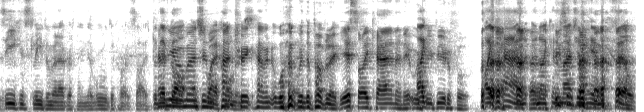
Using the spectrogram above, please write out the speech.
so you can sleeve them and everything. They're all the correct size. But Can they've you got imagine square Patrick corners. having to work with the public? Yes, I can, and it would I- be beautiful. I can, and I can imagine him, Phil.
